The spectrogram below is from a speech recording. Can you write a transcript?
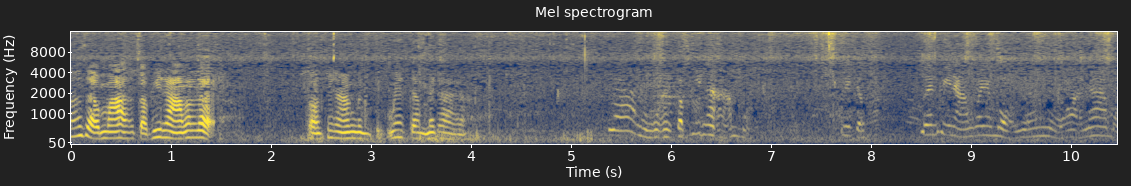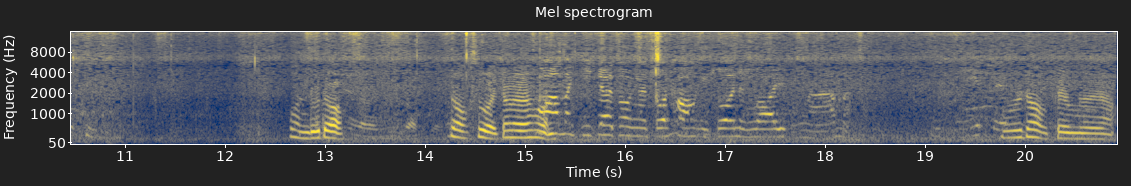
น่าจะมากับพี่น้ำนั่นแหละ ตอนพี่น้ำเด็กๆแม่จำไม่ได้นะหน้าหนูเหมือนกับพี่น้ำอะพี่กับเพื่อนพี่น้ำก็ยังบอกเรื่องหนูอะหน้าแบบพี่ฝนดูดอก ดอกสวยจังเลยฝพ่อนเมื่อกี้เจอตัวเงินตัวทองอีกตัวหนึ่งลอยอยู่ตรงน้ำอะเมื่อกี้เต็มโอ้ยดอกเต็มเลยอะ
